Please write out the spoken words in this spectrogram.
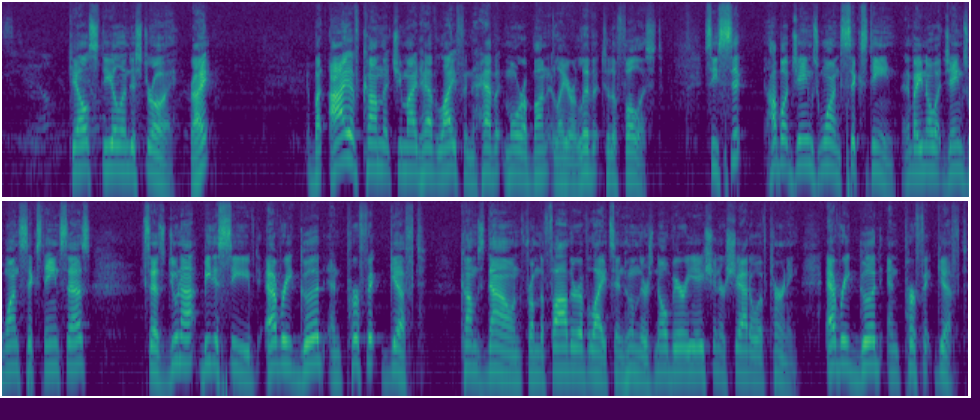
Steal. Kill, steal, and destroy, right? But I have come that you might have life and have it more abundantly or live it to the fullest. See, sick, how about James 1 16? Anybody know what James 1 16 says? It says, Do not be deceived. Every good and perfect gift comes down from the Father of lights, in whom there's no variation or shadow of turning every good and perfect gift.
